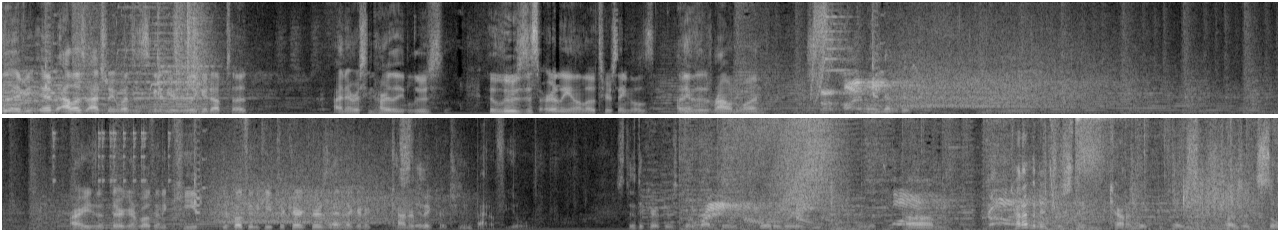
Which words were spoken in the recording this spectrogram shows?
Yeah. If, he- if Alice actually wins, this is gonna be a really good upset. I never seen Harley lose lose this early in the low tier singles. I think Yeah. this is round one. Yeah, never does. Alright, they're gonna both gonna keep they're both gonna keep their characters and they're gonna counter pick there. to Battlefield. The characters, go to Battlefield, go to where he's comfortable with. Um, kind of an interesting counter pick because Charizard's so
